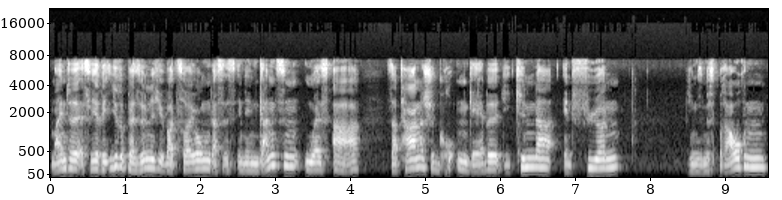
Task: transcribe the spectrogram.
meinte, es wäre ihre persönliche Überzeugung, dass es in den ganzen USA satanische Gruppen gäbe, die Kinder entführen, die sie missbrauchen,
